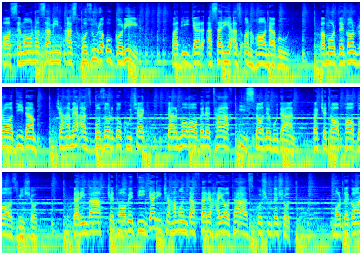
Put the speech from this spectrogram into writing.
آسمان و زمین از حضور او گریخت و دیگر اثری از آنها نبود و مردگان را دیدم که همه از بزرگ و کوچک در مقابل تخت ایستاده بودند و کتاب ها باز می شد در این وقت کتاب دیگری که همان دفتر حیات است گشوده شد. مردگان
